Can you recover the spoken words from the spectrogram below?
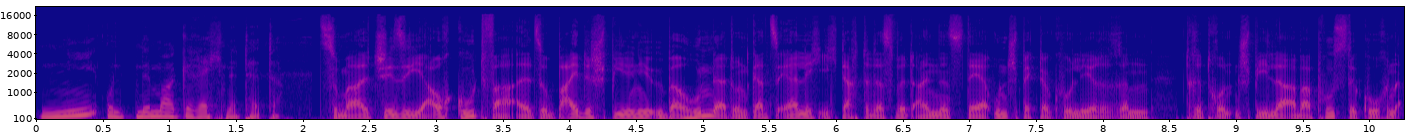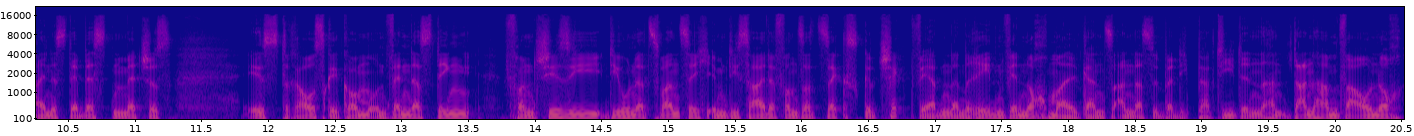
nie und nimmer gerechnet hätte. Zumal Chizzy auch gut war. Also beide spielen hier über 100 und ganz ehrlich, ich dachte, das wird eines der unspektakuläreren Drittrundenspiele, aber Pustekuchen, eines der besten Matches ist rausgekommen. Und wenn das Ding von Chizzy, die 120 im Decider von Satz 6 gecheckt werden, dann reden wir nochmal ganz anders über die Partie, denn dann haben wir auch noch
